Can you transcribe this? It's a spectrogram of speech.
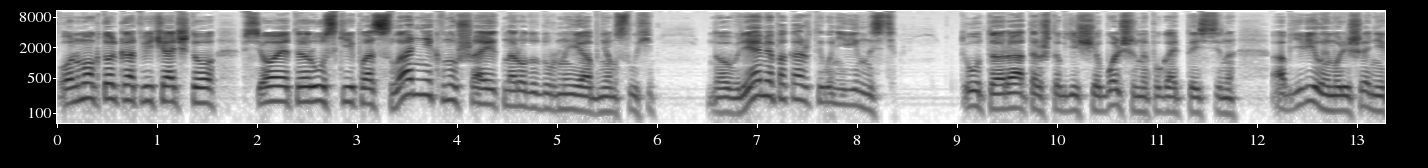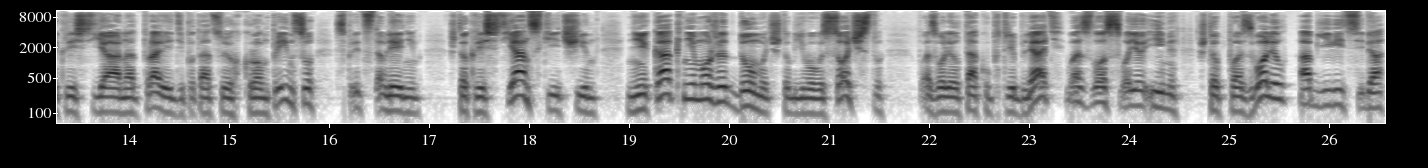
Он мог только отвечать, что все это русский посланник внушает народу дурные об нем слухи. Но время покажет его невинность. Тут оратор, чтобы еще больше напугать Тессина, объявил ему решение крестьян отправить депутацию к кронпринцу с представлением, что крестьянский чин никак не может думать, чтобы его высочество позволил так употреблять во зло свое имя, чтобы позволил объявить себя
